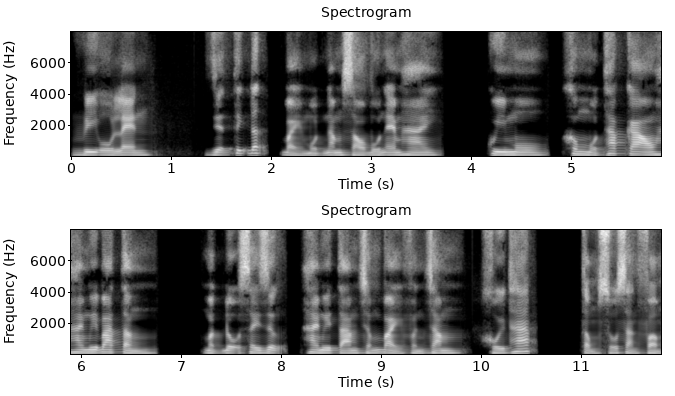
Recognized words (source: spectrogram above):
Rio Land. Diện tích đất, 71564M2. Quy mô, không một tháp cao 23 tầng, mật độ xây dựng 28.7%, khối tháp, tổng số sản phẩm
